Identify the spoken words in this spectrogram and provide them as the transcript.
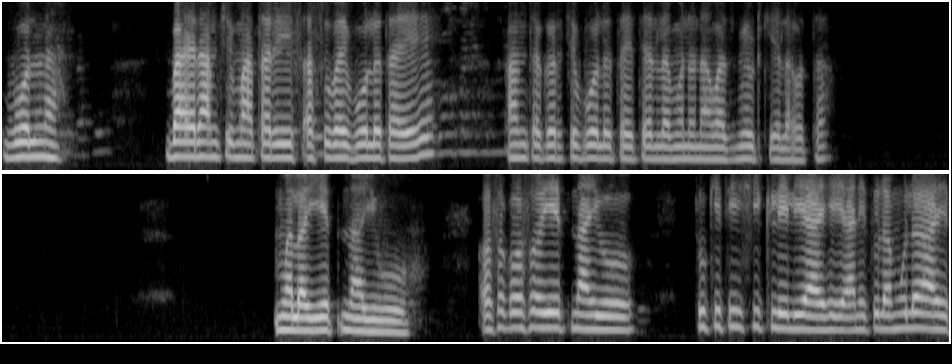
बोल ना. बाहेर आमची म्हातारी सासूबाई बोलत आहे. आमच्या घरचे बोलत आहे त्यांना म्हणून आवाज म्यूट केला होता. मला येत नाही हो. असं कसं येत नाही हो? तू किती शिकलेली आहे आणि तुला मुलं आहेत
